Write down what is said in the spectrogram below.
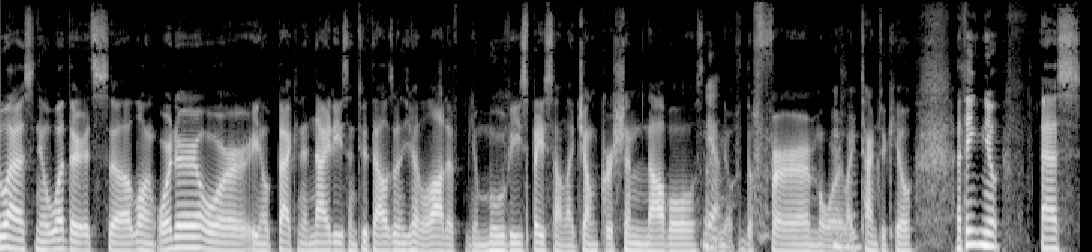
U.S., you know, whether it's uh, Law and Order or you know back in the '90s and 2000s, you had a lot of you know movies based on like John Grisham novels, like, Yeah. you know, The Firm or like Time to Kill. I think you know as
